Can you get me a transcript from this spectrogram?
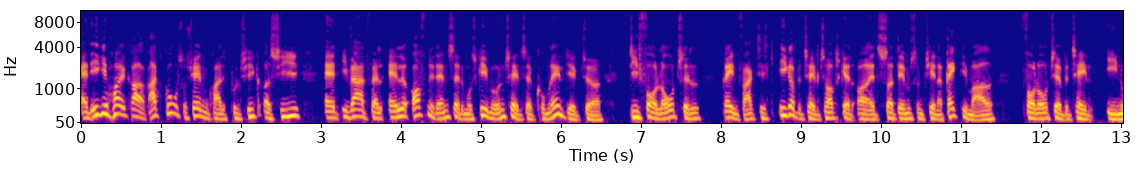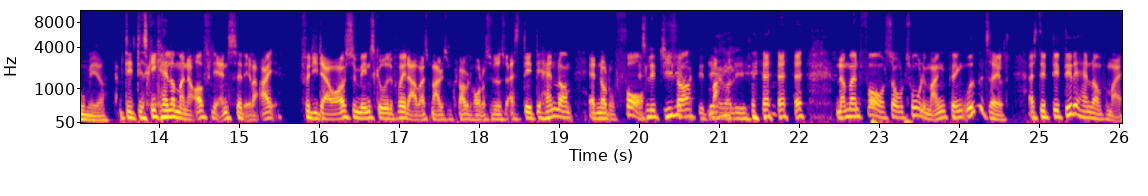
er det ikke i høj grad ret god socialdemokratisk politik at sige, at i hvert fald alle offentligt ansatte, måske med undtagelse af kommunaldirektører, de får lov til rent faktisk ikke at betale topskat, og at så dem, som tjener rigtig meget, får lov til at betale endnu mere? Jamen, det, det skal ikke handle om, man er offentlig ansat eller ej. Fordi der er jo også mennesker ude i det private arbejdsmarked, som knokler hårdt osv. Altså det, det handler om, at når du får... Altså lidt så det, jeg godt lide. når man får så utrolig mange penge udbetalt. Altså det er det, det, det handler om for mig.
